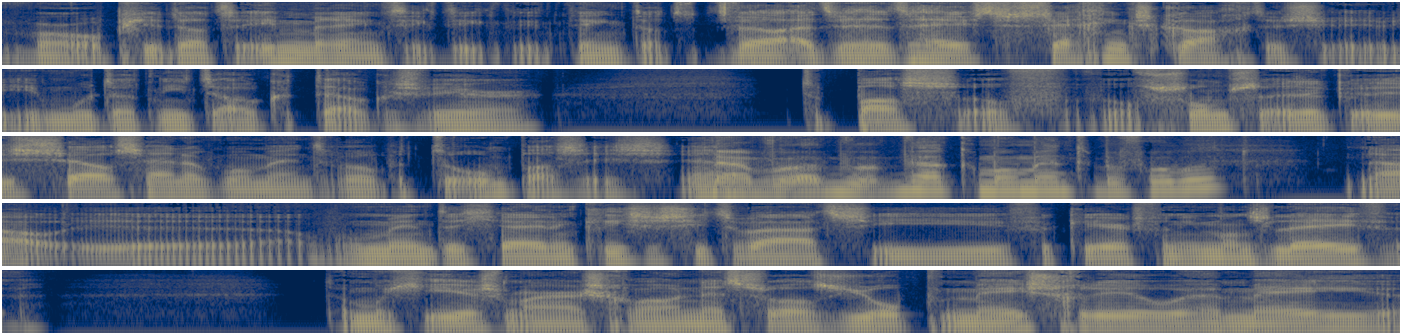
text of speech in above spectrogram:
waarop je dat inbrengt. Ik, ik, ik, denk dat het wel... Het, het heeft zeggingskracht, dus je, je moet dat niet ook telkens weer te pas. Of, of soms, er zelfs zijn ook momenten waarop het te onpas is. Ja. Nou, welke momenten bijvoorbeeld? Nou, eh, op het moment dat jij in een crisissituatie verkeert van iemands leven... dan moet je eerst maar eens gewoon net zoals Job meeschreeuwen en mee uh,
